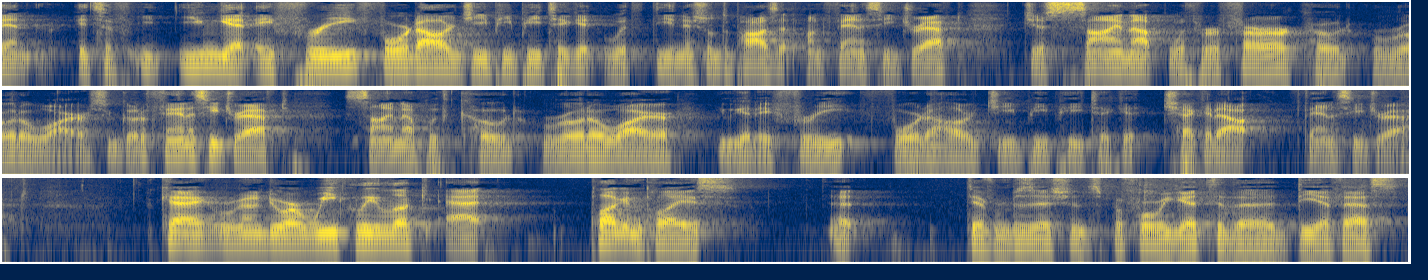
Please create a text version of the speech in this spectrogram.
And it's a, you can get a free $4 GPP ticket with the initial deposit on Fantasy Draft. Just sign up with referrer code ROTOWIRE. So go to Fantasy Draft, sign up with code ROTOWIRE. You get a free $4 GPP ticket. Check it out, Fantasy Draft. Okay, we're going to do our weekly look at plug and plays at different positions before we get to the DFS.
